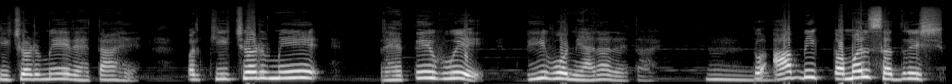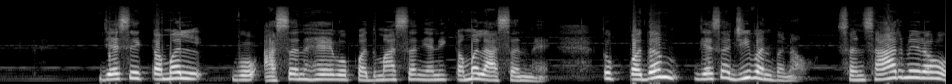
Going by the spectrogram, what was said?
कीचड़ में रहता है पर कीचड़ में रहते हुए भी वो न्यारा रहता है। हम्म, तो आप भी कमल सदृश जैसे कमल वो आसन है वो पद्मासन यानी कमल आसन है तो पदम जैसा जीवन बनाओ। संसार में रहो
